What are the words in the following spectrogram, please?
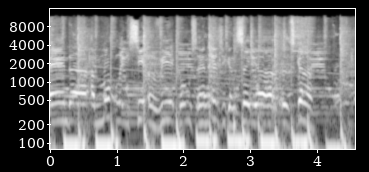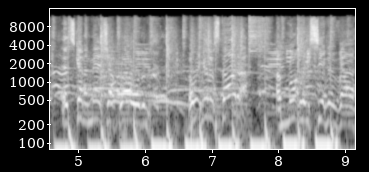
and uh, a motley set of vehicles. And as you can see, uh, it's gonna it's gonna match up well with them. But we have a starter, a motley set of uh,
